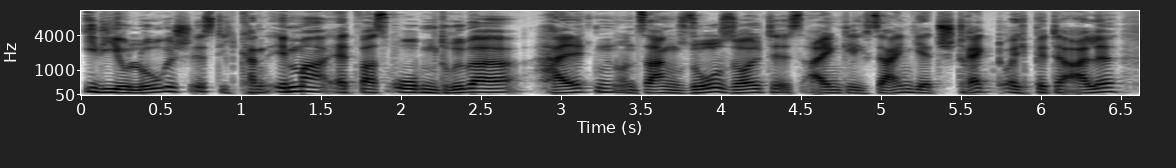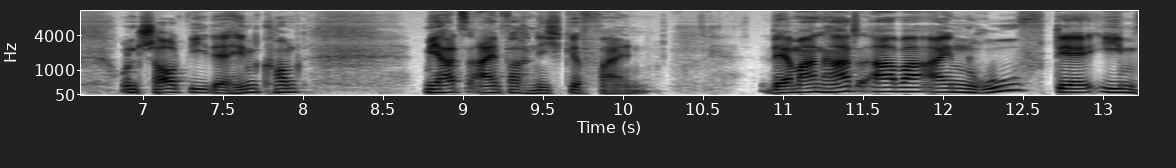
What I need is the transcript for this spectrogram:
ideologisch ist. Ich kann immer etwas oben drüber halten und sagen, so sollte es eigentlich sein. Jetzt streckt euch bitte alle und schaut, wie ihr hinkommt. Mir hat es einfach nicht gefallen. Der Mann hat aber einen Ruf, der ihm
